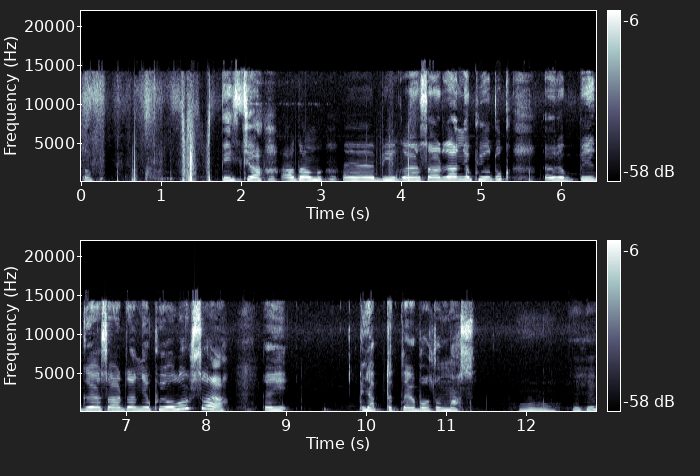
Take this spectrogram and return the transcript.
Adam. Belki adam e, bilgisayardan yapıyorduk. E, bilgisayardan yapıyor olursa e, yaptıkları bozulmaz. Hmm. Hı hı.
